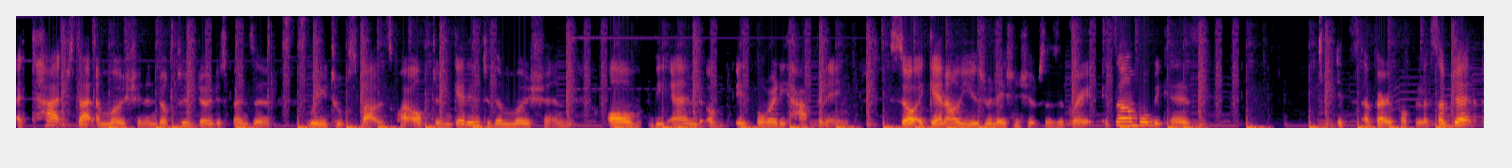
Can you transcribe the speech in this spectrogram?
attach that emotion. And Dr. Joe Dispenza really talks about this quite often. Get into the motion of the end of it already happening. So, again, I'll use relationships as a great example because it's a very popular subject.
